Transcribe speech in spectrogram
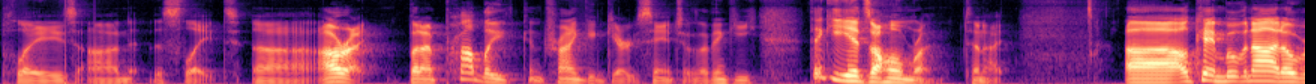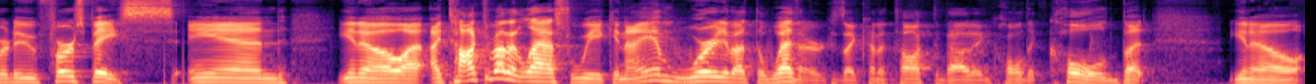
plays on the slate. Uh, all right but I'm probably gonna try and get Gary Sanchez. I think he think he hits a home run tonight. Uh, okay, moving on over to first base, and you know I, I talked about it last week, and I am worried about the weather because I kind of talked about it and called it cold, but you know,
